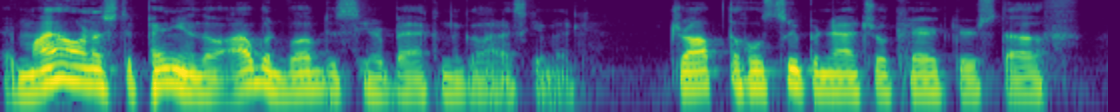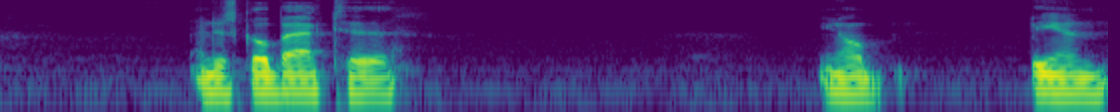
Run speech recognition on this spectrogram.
in my honest opinion, though, I would love to see her back in the goddess gimmick. Drop the whole supernatural character stuff and just go back to, you know, being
